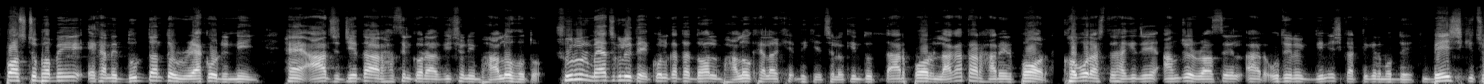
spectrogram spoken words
স্পষ্টভাবে এখানে দুর্দান্ত রেকর্ড নেই। হ্যাঁ আজ জেতা আর হাসিল করা ভীষণই ভালো হতো। শুরুর ম্যাচগুলিতে কলকাতা দল ভালো খেলা দেখিয়েছিল, কিন্তু তারপর লাগাতার হারের পর খবর আসতে থাকে যে আন্দ্রে রাসেল আর অধিনায়ক দিনেশ কার্তিকের মধ্যে বেশ কিছু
